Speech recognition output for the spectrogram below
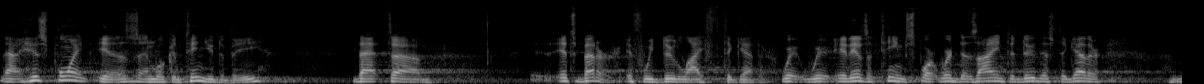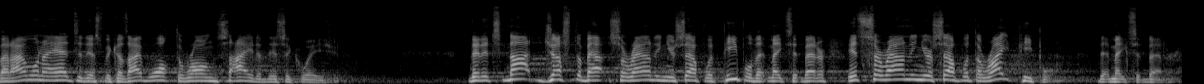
Now, his point is, and will continue to be, that um, it's better if we do life together. we we it is a team sport. We're designed to do this together. But I want to add to this because I've walked the wrong side of this equation. That it's not just about surrounding yourself with people that makes it better, it's surrounding yourself with the right people that makes it better.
